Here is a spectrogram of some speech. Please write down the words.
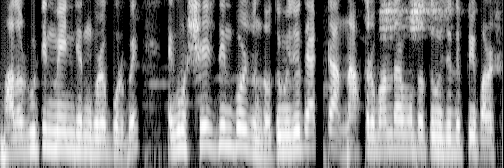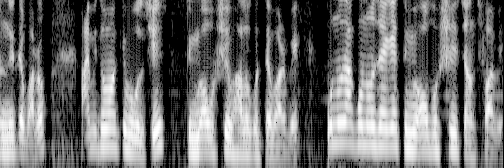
ভালো রুটিন মেনটেন করে পড়বে। একদম শেষ দিন পর্যন্ত তুমি যদি একটা নাচর বান্দার মতো তুমি যদি প্রিপারেশন নিতে পারো, আমি তোমাকে বলছি তুমি অবশ্যই ভালো করতে পারবে। কোনো না কোনো জায়গায় তুমি অবশ্যই চান্স পাবে।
